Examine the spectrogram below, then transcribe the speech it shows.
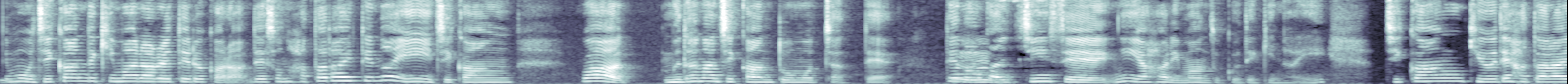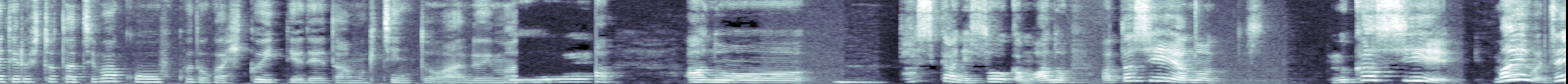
でもう時間で決まられてるからでその働いてない時間は無駄な時間と思っちゃってでうんうんなんか人生にやはり満足できない時間給で働いてる人たちは幸福度が低いっていうデータもきちんとあります。ああのーうん確かにそうかも。あの、私、あの、昔、前は、前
